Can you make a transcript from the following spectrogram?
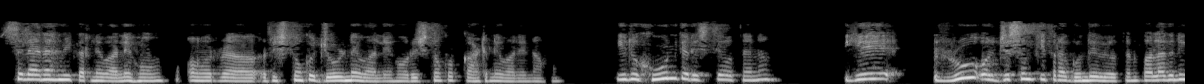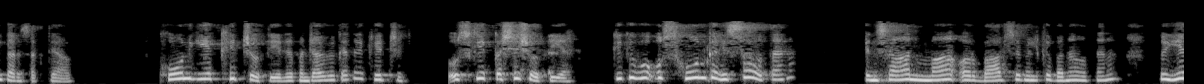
صلاح رحمی کرنے والے ہوں اور رشتوں کو جوڑنے والے ہوں، رشتوں کو کاٹنے والے نہ ہوں۔ یہ جو خون کے رشتے ہوتے ہیں نا، یہ روح اور جسم کی طرح گندے ہوئے ہوتے ہیں، ان کو الگ نہیں کر سکتے آپ۔ خون کی ایک کھچ ہوتی ہے جو پنجابی میں کہتے ہیں کھچ، اس کی ایک کشش ہوتی ہے۔ کیونکہ وہ اس خون کا حصہ ہوتا ہے نا، انسان ماں اور باپ سے مل کے بنا ہوتا ہے نا، تو یہ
